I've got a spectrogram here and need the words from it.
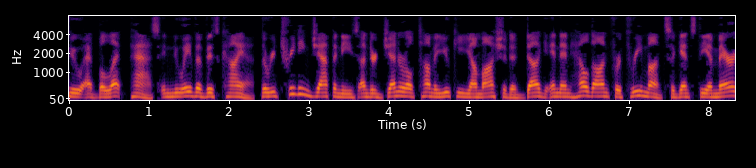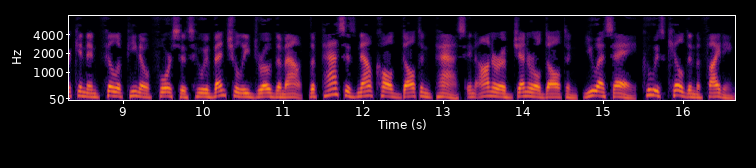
II at Balete Pass in Nueva Vizcaya, the retreating Japanese under General Tomoyuki Yamashita dug in and held on for three months against the American and Filipino forces who eventually drove them out. The pass is now called Dalton Pass in honor of General Dalton, USA, who was killed in the fighting.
